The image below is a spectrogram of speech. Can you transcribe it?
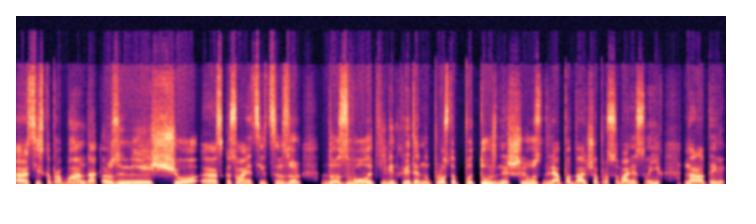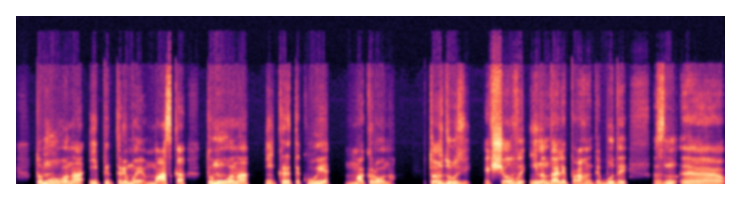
російська пропаганда розуміє, що е, скасування цих цензур дозволить їй відкрити ну просто потужний шлюз для подальшого просування своїх наративів. Тому вона і підтримує маска, тому вона і критикує Макрона. Тож, друзі, якщо ви і надалі прагнете бути е,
